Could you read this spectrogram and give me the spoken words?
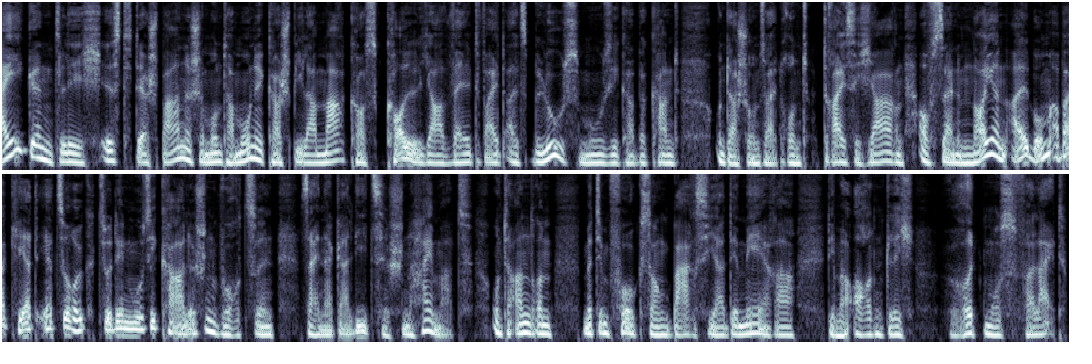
Eigentlich ist der spanische Mundharmonikaspieler Marcos Coll ja weltweit als Bluesmusiker bekannt und das schon seit rund 30 Jahren. Auf seinem neuen Album aber kehrt er zurück zu den musikalischen Wurzeln seiner galizischen Heimat, unter anderem mit dem Folksong Barcia de Mera, dem er ordentlich Rhythmus verleiht.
